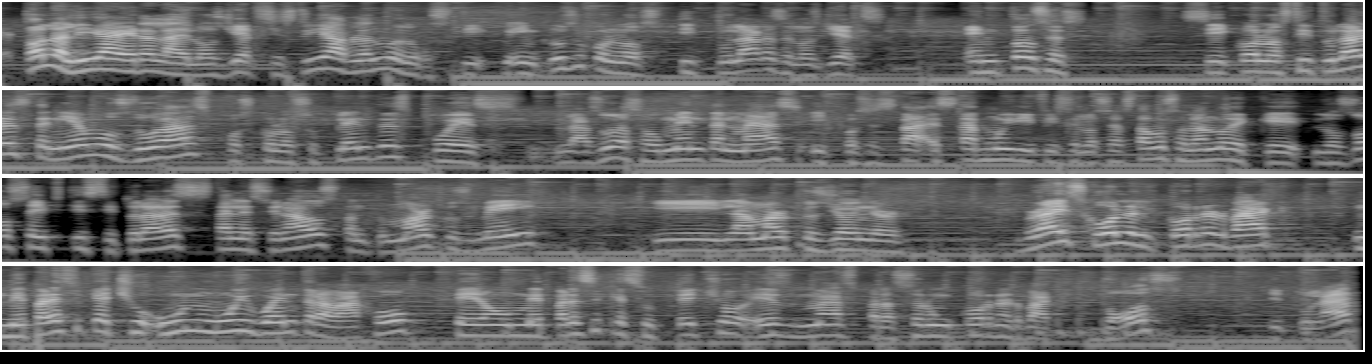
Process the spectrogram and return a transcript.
de toda la liga era la de los Jets. Y estoy hablando de los, incluso con los titulares de los Jets. Entonces, si con los titulares teníamos dudas, pues con los suplentes, pues las dudas aumentan más y pues está, está muy difícil. O sea, estamos hablando de que los dos safeties titulares están lesionados, tanto Marcus May y la Marcus Joyner. Bryce Hall, el cornerback, me parece que ha hecho un muy buen trabajo, pero me parece que su techo es más para ser un cornerback 2 titular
